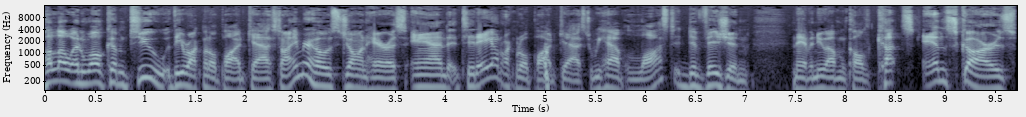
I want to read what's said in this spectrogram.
hello, and welcome to the Rock Metal Podcast. I'm your host, Jon Harris, and today on Rock Metal Podcast, we have Lost Division, and they have a new album called Cuts and Scars,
